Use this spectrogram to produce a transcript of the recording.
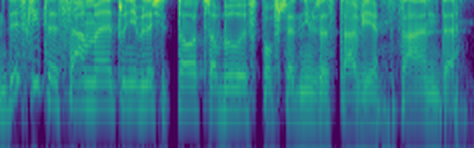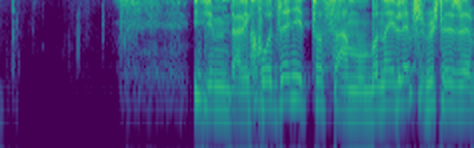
Dyski te same, tu nie będę się to, co były w poprzednim zestawie z AMD. Idziemy dalej. Chłodzenie to samo, bo najlepsze, myślę, że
